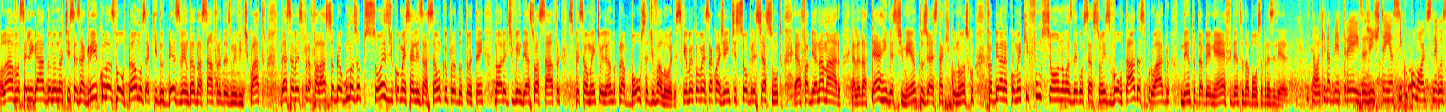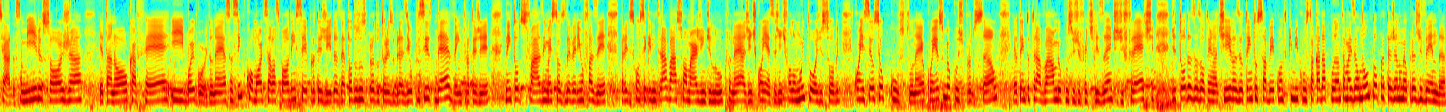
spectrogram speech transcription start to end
Olá, você ligado no Notícias Agrícolas. Voltamos aqui do Desvendando a Safra 2024. Dessa vez para falar sobre algumas opções de comercialização que o produtor tem na hora de vender a sua safra, especialmente olhando para a Bolsa de Valores. Quem vai conversar com a gente sobre este assunto é a Fabiana Amaro. Ela é da Terra Investimentos, já está aqui conosco. Fabiana, como é que funcionam as negociações voltadas para o agro dentro da BMF, dentro da Bolsa Brasileira? Então, aqui na B3 a gente tem as cinco commodities negociadas: milho, soja, etanol, café e boi gordo. Né? Essas cinco commodities elas podem ser protegidas, né? todos os produtores do Brasil precisam, devem proteger, nem todos fazem, mas todos deveriam fazer para eles conseguirem travar a sua margem de lucro. Né? A gente conhece, a gente falou muito hoje sobre conhecer o seu custo. Né? Eu conheço o meu custo de produção, eu tento travar o meu custo de fertilizante, de frete, de todas as alternativas, eu tento saber quanto que me custa cada planta, mas eu não estou protegendo o meu preço de venda.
